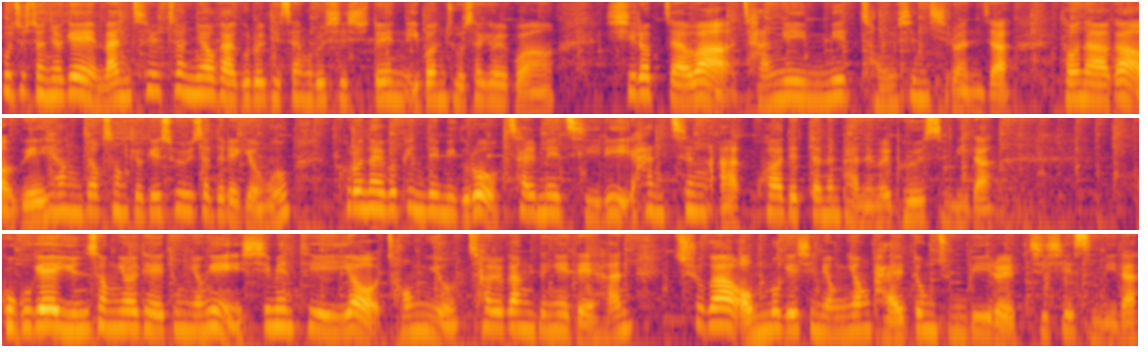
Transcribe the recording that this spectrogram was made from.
호주 전역에 17,000여 가구를 대상으로 실시된 이번 조사 결과 실업자와 장애인 및 정신질환자, 더 나아가 외향적 성격의 소유자들의 경우 코로나19 팬데믹으로 삶의 질이 한층 악화됐다는 반응을 보였습니다. 고국의 윤석열 대통령이 시멘트에 이어 정유, 철강 등에 대한 추가 업무 개시 명령 발동 준비를 지시했습니다.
